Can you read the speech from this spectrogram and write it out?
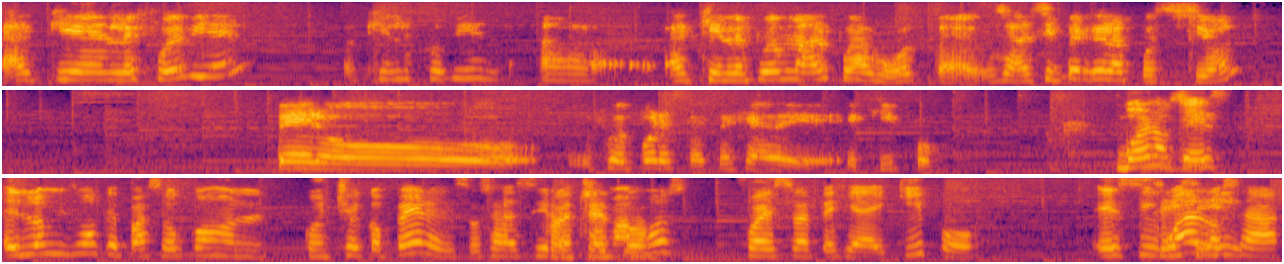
a quien le fue bien, a quien le fue bien, a, a quien le fue mal fue a Botas. O sea, sí perdió la posición, pero fue por estrategia de equipo. Bueno, Sí. que es, es lo mismo que pasó con, con Checo Pérez. O sea, si Con Checo. retomamos, fue estrategia de equipo. Es igual, sí. o sea,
